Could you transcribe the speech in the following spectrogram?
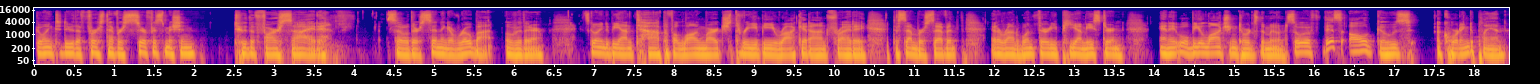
going to do the first ever surface mission to the far side. So they're sending a robot over there. It's going to be on top of a Long March 3B rocket on Friday, December 7th at around 1:30 p.m. Eastern, and it will be launching towards the moon. So if this all goes according to plan,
